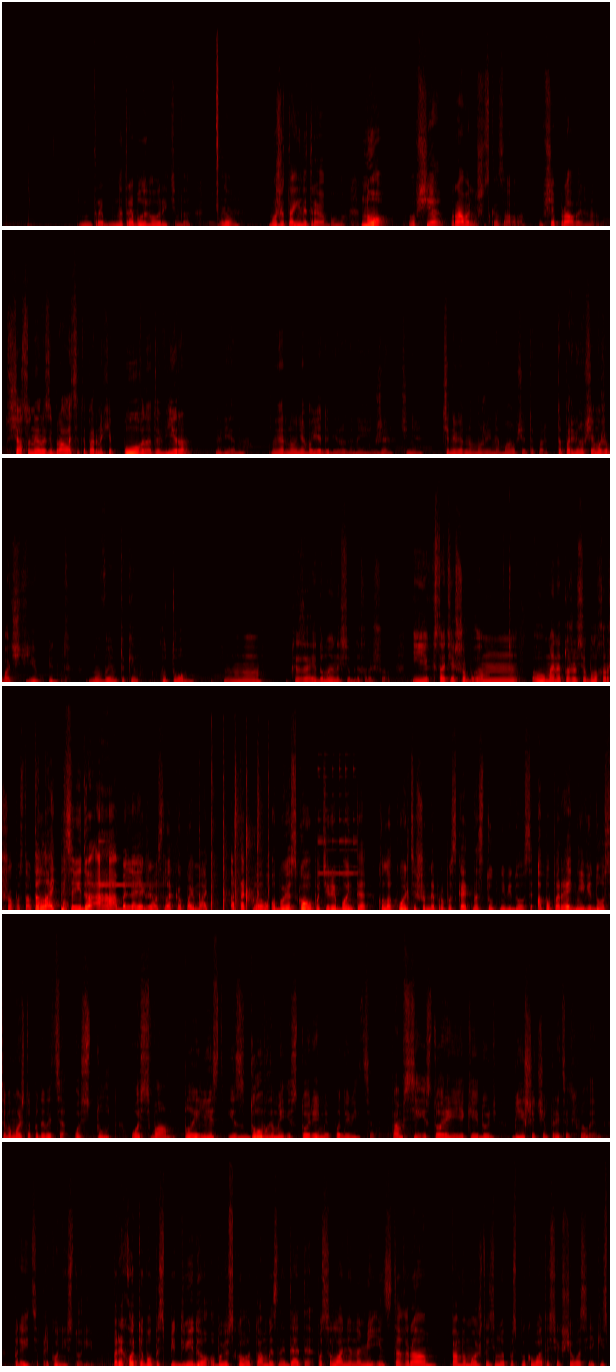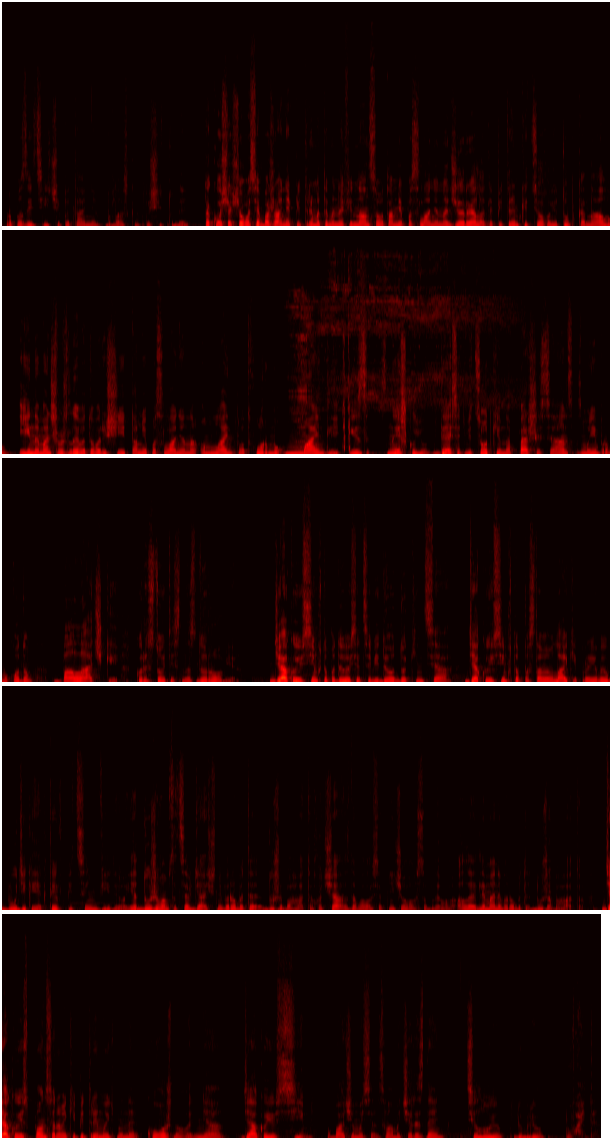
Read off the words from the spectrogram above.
Не треба, не треба було говорити їм, да. Ну, може, та і не треба було. Но, взагалі, правильно, що сказала. Взагалі правильно. Зараз вони розібралися, тепер у них є повна довіра. Навірно. Навірно, у нього є довіра до неї вже, чи ні? Чи, навірно, може і нема взагалі тепер. Тепер він взагалі може бачити її під новим таким кутом. Хм. Хз, я думаю, у них все буде хорошо. І, кстати, щоб ем, у мене теж все було хорошо, поставте лайк під це відео. Ага, бля, як же вас легко поймати. Отакого. Обов'язково потеребоньте колокольці, щоб не пропускати наступні відоси. А попередні відоси ви можете подивитися ось тут. Ось вам плейліст із довгими історіями. Подивіться. Там всі історії, які йдуть більше, ніж 30 хвилин. Подивіться, прикольні історії. Переходьте в опис під відео, обов'язково там ви знайдете посилання на мій інстаграм. Там ви можете зі мною поспілкуватися, якщо у вас є якісь пропозиції чи питання. Будь ласка, пишіть туди. Також, якщо у вас є бажання підтримати мене фінансово, там є посилання на джерела для підтримки цього YouTube каналу. І не менш важливе, товариші, там є посилання на онлайн-платформу Mindly із знижкою 10% на перший сеанс з моїм промокодом Балачки. Користуйтесь на здоров'я. Дякую всім, хто подивився це відео до кінця. Дякую всім, хто поставив лайк і проявив будь-який актив під цим відео. Я дуже вам за це вдячний. Ви робите дуже багато, хоча здавалося б нічого особливого. Але для мене ви робите дуже багато. Дякую спонсорам, які підтримують мене кожного дня. Дякую всім. Побачимося з вами через день. Цілую, люблю. Бувайте!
